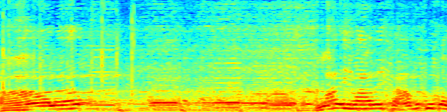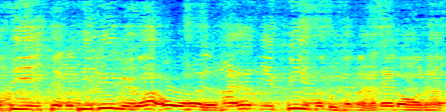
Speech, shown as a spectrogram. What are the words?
เอาแล้ว ไล่มาเลยสามประตูต่อสี่อีกเจ็ดนาทีที่เหลือ โอ้โหไพ้ทัจีนบี้สนุกสนานแน่นอนฮะ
